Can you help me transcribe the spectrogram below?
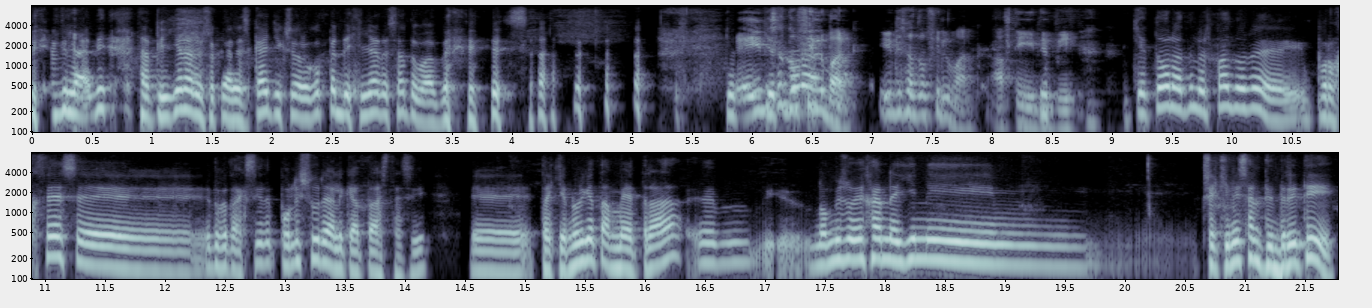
δηλαδή θα πηγαίνανε στο Καρεσκάκι, ξέρω εγώ, 5.000 άτομα μέσα. Ε, είναι, σαν το Φίλμαν. είναι σαν το Φίλμαν αυτή η τύπη. Και τώρα τέλος πάντων, ναι, προχθές. Ε, εν τω μεταξύ, πολύ σουρεάλη κατάσταση. Ε, τα καινούργια τα μέτρα ε, νομίζω είχαν γίνει. Ξεκινήσαν την Τρίτη.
